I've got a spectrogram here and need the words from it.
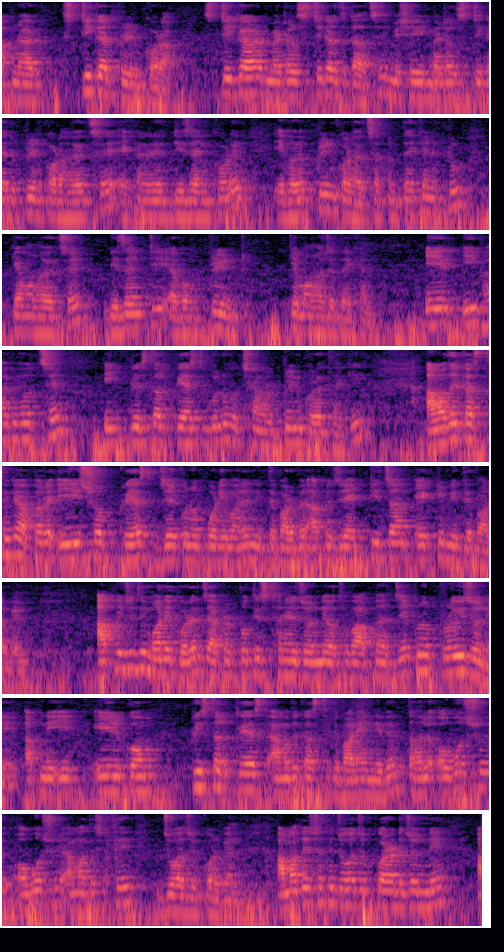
আপনার স্টিকার প্রিন্ট করা। স্টিকার মেটাল স্টিকার যেটা আছে সেই মেটাল স্টিকার প্রিন্ট করা হয়েছে। এখানে ডিজাইন করে এভাবে প্রিন্ট করা হয়েছে। আপনি দেখেন একটু কেমন হয়েছে ডিজাইনটি এবং প্রিন্ট কেমন হয়েছে দেখেন। এর এইভাবে হচ্ছে এই ক্রিস্টাল ক্রেস্টগুলো হচ্ছে আমরা প্রিন্ট করে থাকি। আমাদের কাছ থেকে আপনারা এই সব ক্রেস্ট যে কোনো পরিমাণে নিতে পারবেন। আপনি যদি একটি চান, একটি নিতে পারবেন। আপনি যদি মনে করেন যে আপনার প্রতিষ্ঠানের জন্য অথবা আপনার যে কোনো প্রয়োজনে আপনি এই- এইরকম ক্রিস্টাল ক্রেস্ট আমাদের কাছ থেকে বানিয়ে নেবেন, তাহলে অবশ্যই অবশ্যই আমাদের সাথে যোগাযোগ করবেন। আমাদের সাথে যোগাযোগ করার জন্য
